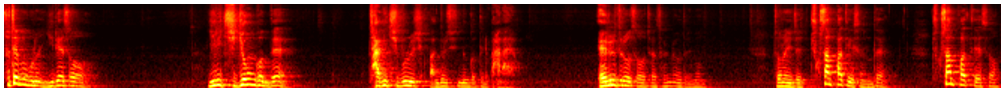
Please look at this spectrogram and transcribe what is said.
첫째 부분은 일에서 일이 지겨운 건데 자기 지분을 만들 수 있는 것들이 많아요. 예를 들어서 제가 설명을 드리면 저는 이제 축산 파티에 있었는데 축산 파티에서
